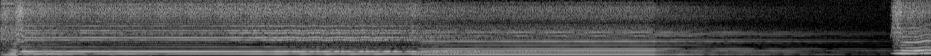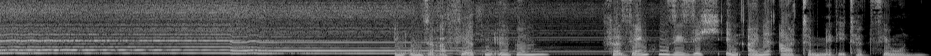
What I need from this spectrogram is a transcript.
In unserer vierten Übung versenken Sie sich in eine Atemmeditation.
